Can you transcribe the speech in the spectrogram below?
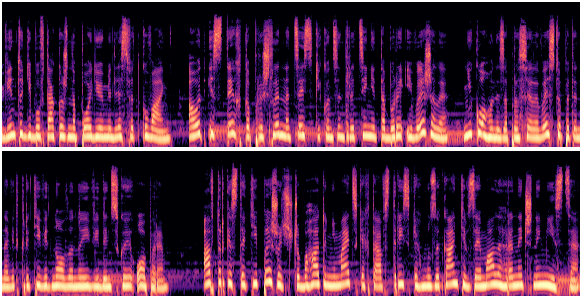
Він тоді був також на подіумі для святкувань. А от із тих, хто пройшли нацистські концентраційні табори і вижили, нікого не запросили виступити на відкритті відновленої віденської опери. Авторки статті пишуть, що багато німецьких та австрійських музикантів займали граничне місце,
